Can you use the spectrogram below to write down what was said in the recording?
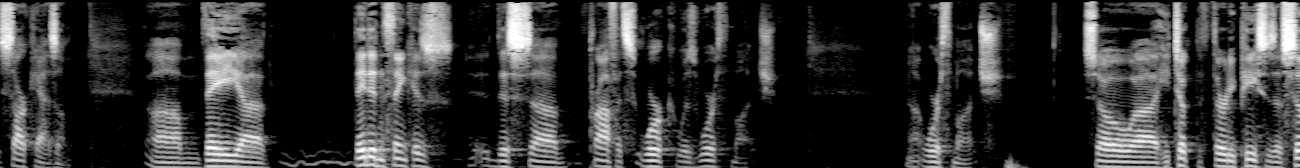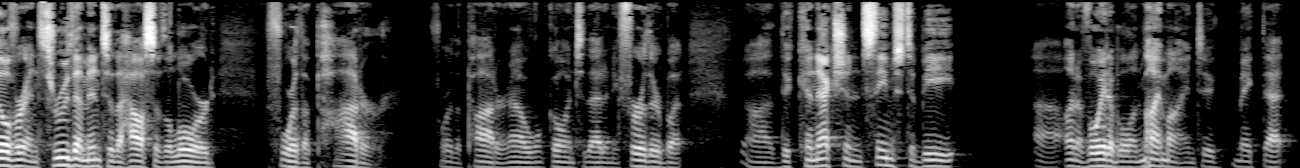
is sarcasm. Um, they, uh, they didn't think his, this uh, prophet's work was worth much. Not worth much. So uh, he took the 30 pieces of silver and threw them into the house of the Lord for the potter. For the potter. Now, I won't go into that any further, but uh, the connection seems to be uh, unavoidable in my mind to make that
